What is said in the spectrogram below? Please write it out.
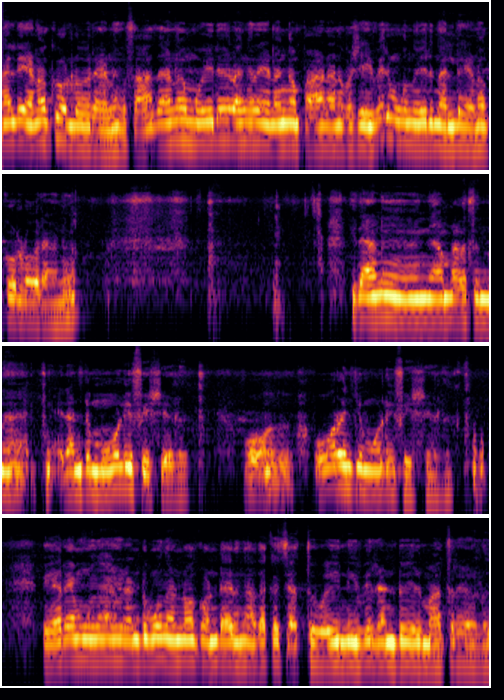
നല്ല ഇണക്കം ഉള്ളവരാണ് സാധാരണ മുയലുകൾ അങ്ങനെ ഇണങ്ങാൻ പാടാണ്. പക്ഷെ ഇവർ മൂന്നുപേരും നല്ല ഇണക്കം ഉള്ളവരാണ് ഇതാണ് ഞാൻ വളർത്തുന്ന രണ്ട് മോളി ഫിഷുകൾ. ഓറഞ്ച് മോളി ഫിഷുകൾ. വേറെ മൂന്നാണ് രണ്ട് മൂന്നെണ്ണമൊക്കെ ഉണ്ടായിരുന്നു. അതൊക്കെ ചത്തുപോയി. ഇനി ഇവർ രണ്ടുപേരും മാത്രമേ ഉള്ളൂ.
